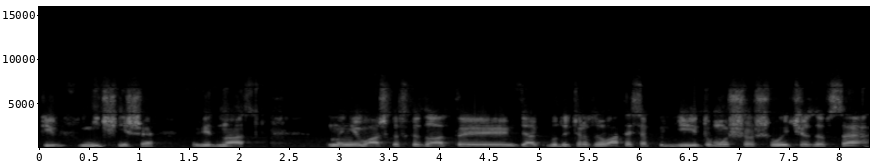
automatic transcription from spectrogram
північніше від нас. Мені важко сказати, як будуть розвиватися події, тому що швидше за все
